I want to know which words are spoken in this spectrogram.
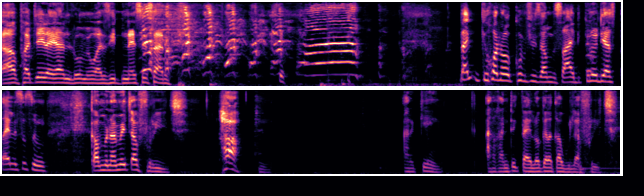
ah phatela ya nlume was it necessary that ke kgona go confuse mosadi ke no dia style se sengwe ka mo nametša fridge. Ha! A re keng? A re gante ke tla e lokela ka bula fridge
